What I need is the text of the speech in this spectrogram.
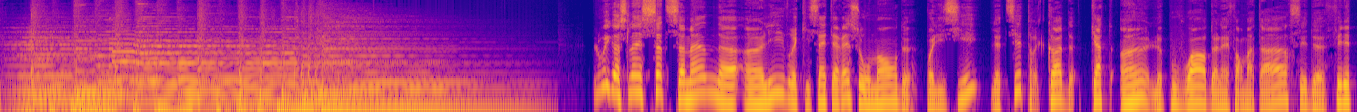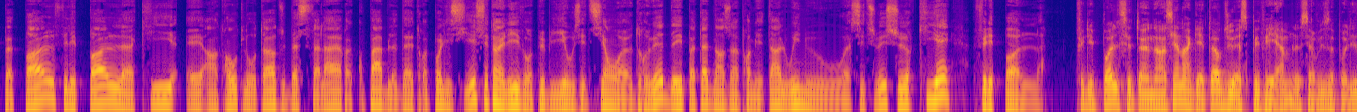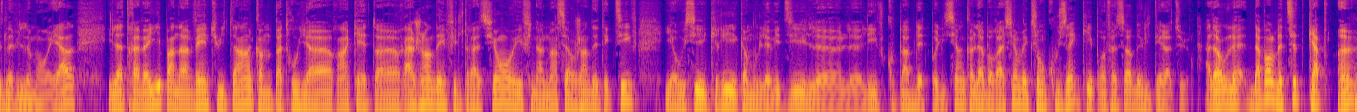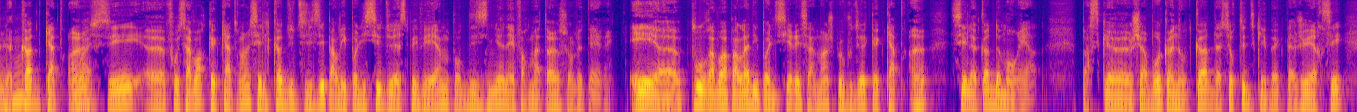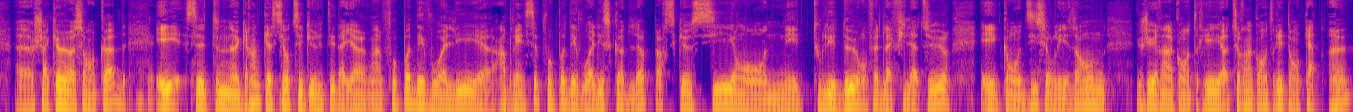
Gosselin, cette semaine, euh, un livre qui s'intéresse au monde policier. Le titre Code 4.1, le pouvoir de l'informateur, c'est de Philippe Paul. Philippe Paul, euh, qui est entre autres l'auteur du best-seller Coupable d'être policier. C'est un livre publié aux éditions euh, Druide et peut-être dans un premier temps, Louis, nous euh, situer sur qui est Philippe Paul. Philippe Paul, c'est un ancien enquêteur du SPVM, le service de police de la ville de Montréal. Il a travaillé pendant 28 ans comme patrouilleur, enquêteur, agent d'infiltration et finalement sergent détective. Il a aussi écrit, comme vous l'avez dit, le, le livre Coupable d'être policier en collaboration avec son cousin qui est professeur de littérature. Alors, d'abord, le titre 4.1, le Mhm. code 4.1, Ouais. c'est, euh, faut savoir que 4.1, c'est le code utilisé par les policiers du SPVM pour désigner un informateur sur le terrain. Et euh, pour avoir parlé à des policiers récemment, je peux vous dire que 4.1, c'est le code de Montréal. Parce que Sherbrooke a un autre code, la Sûreté du Québec, la GRC, euh, chacun a son code. Et c'est une grande question de sécurité d'ailleurs. Hein. Faut pas dévoiler, euh, en principe, faut pas dévoiler ce code-là parce que si on est tous les deux, on fait de la filature et qu'on dit sur les ondes, j'ai rencontré, as-tu rencontré ton 4.1?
